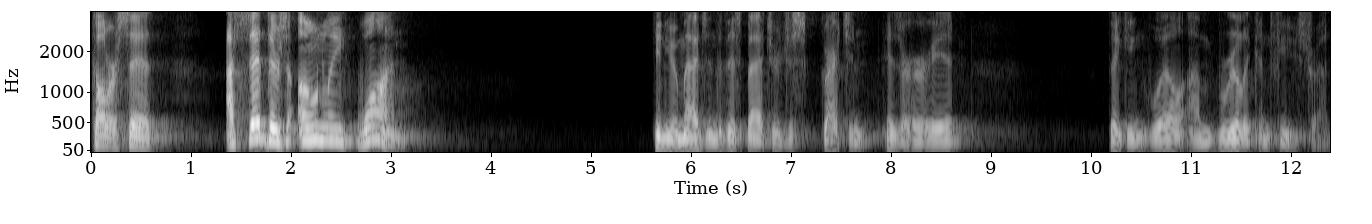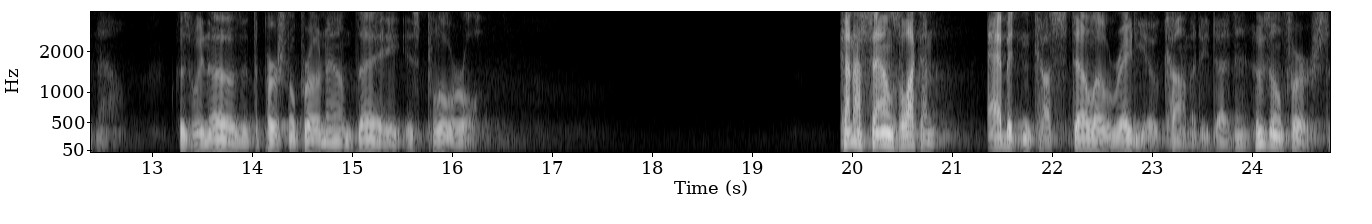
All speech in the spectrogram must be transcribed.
Caller said, I said there's only one. Can you imagine the dispatcher just scratching his or her head? thinking, well, I'm really confused right now because we know that the personal pronoun they is plural. Kind of sounds like an Abbott and Costello radio comedy, doesn't it? Who's on first?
